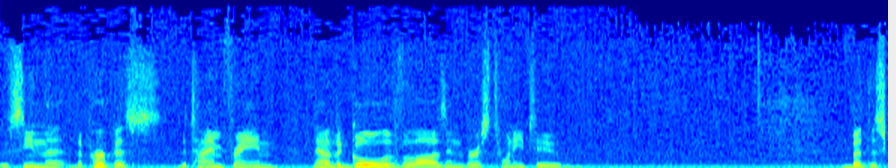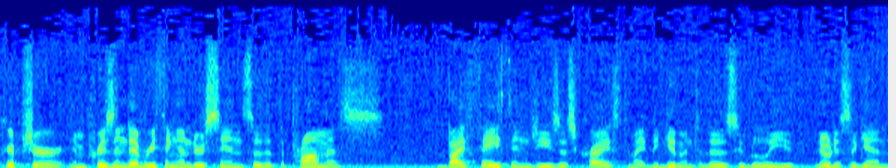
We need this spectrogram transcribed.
We've seen the, the purpose, the time frame. Now the goal of the law is in verse 22. But the Scripture imprisoned everything under sin so that the promise by faith in Jesus Christ might be given to those who believe. Notice again,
